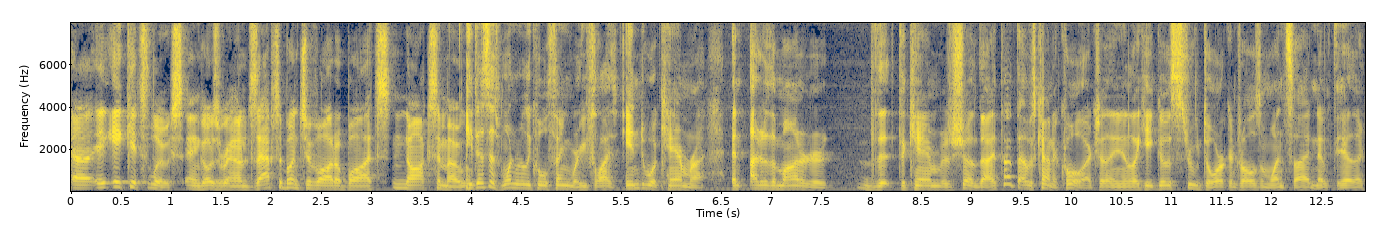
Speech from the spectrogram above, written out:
Uh, it, it gets loose and goes around, zaps a bunch of Autobots, knocks them out. He does this one really cool thing where he flies into a camera and out of the monitor that the camera showed. I thought that was kind of cool, actually. You know, like he goes through door controls on one side and out the other.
